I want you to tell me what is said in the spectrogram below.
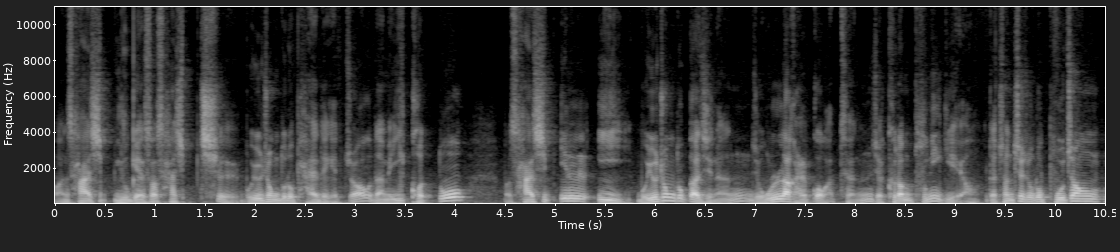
뭐한 46에서 47, 뭐 요 정도로 봐야 되겠죠. 그 다음에 2컷도 41, 2, 뭐 요 정도까지는 이제 올라갈 것 같은 이제 그런 분위기예요. 그러니까 전체적으로 보정을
